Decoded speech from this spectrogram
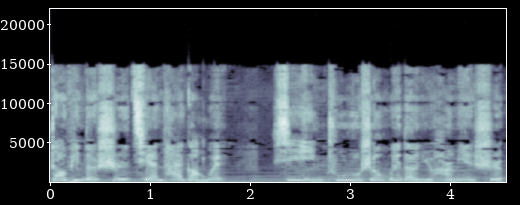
招聘的是前台岗位，吸引初入社会的女孩面试，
